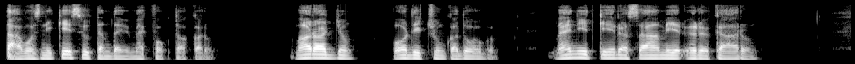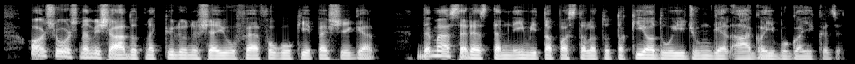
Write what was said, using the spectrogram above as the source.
Távozni készültem, de ő megfogta a karom. Maradjon, fordítsunk a dolgon. Mennyit kér a számér örök áron? A sors nem is áldott meg különösen jó felfogó képességgel, de már szereztem némi tapasztalatot a kiadói dzsungel ágai-bogai között.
